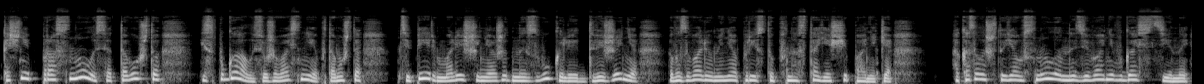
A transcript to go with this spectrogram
Точнее, проснулась от того, что испугалась уже во сне, потому что теперь малейший неожиданный звук или движение вызывали у меня приступ настоящей паники. Оказалось, что я уснула на диване в гостиной.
